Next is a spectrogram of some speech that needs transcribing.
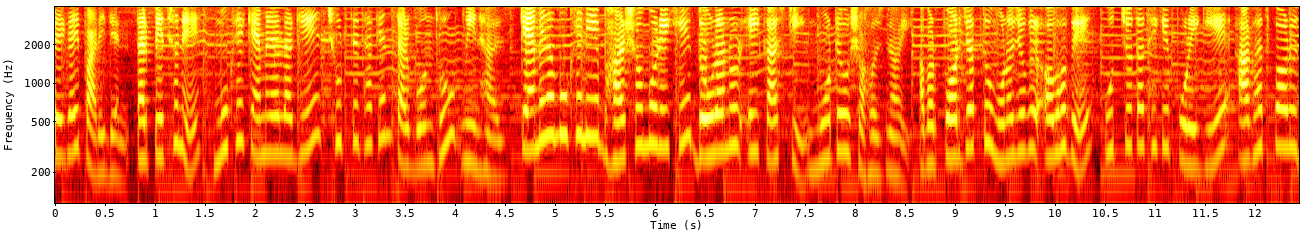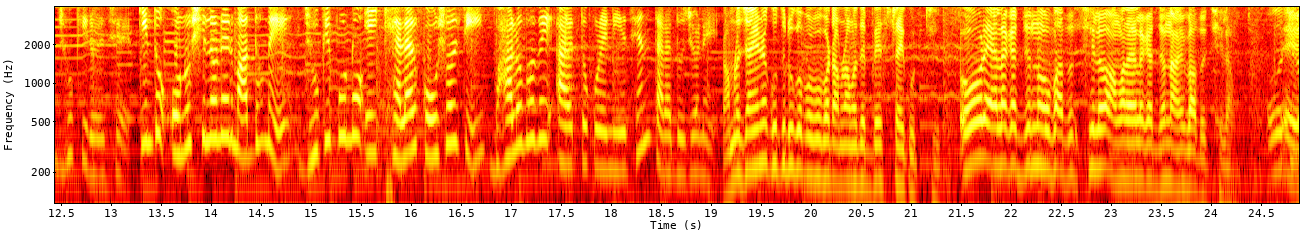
জায়গায় পাড়ি দেন। তার পেছনে মুখে ক্যামেরা লাগিয়ে ছুটতে থাকেন তার বন্ধু মিনহাজ। ক্যামেরা মুখে নিয়ে ভারসাম্য রেখে দৌড়ানোর এই কাজটি মোটেও সহজ নয়। আবার পর্যাপ্ত মনোযোগের অভাবে উচ্চতা থেকে পড়ে গিয়ে আঘাত পাওয়ারও ঝুঁকি রয়েছে। কিন্তু অনুশীলনের মাধ্যমে ঝুঁকিপূর্ণ এই খেলার কৌশলটি ভালোভাবেই আয়ত্ত করে নিয়েছেন তারা দুজনে। আমরা জানি না কতটুকু পাবো বাট আমরা আমাদের বেস্ট ট্রাই করছি। ওর এলাকার জন্য ও বাদত ছিল আমার এলাকার জন্য আমি বাদত ছিলাম। ও ছিল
